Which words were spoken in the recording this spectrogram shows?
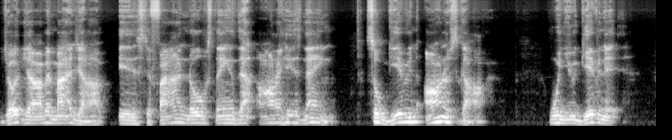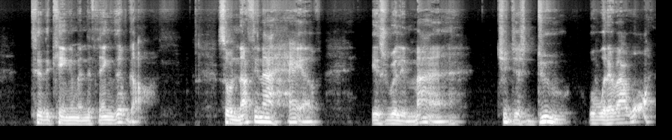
your job and my job is to find those things that honor his name. So giving honors God when you're giving it to the kingdom and the things of God. So nothing I have is really mine to just do with whatever I want.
